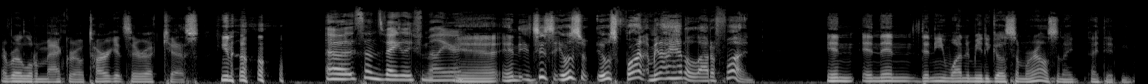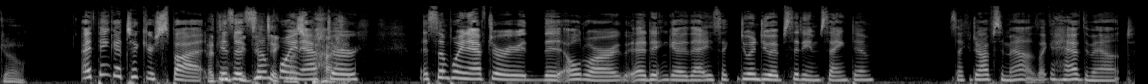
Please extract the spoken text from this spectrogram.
I wrote a little macro: target Sarah, kiss. You know. Oh, it sounds vaguely familiar. Yeah, and it just it was it was fun. I mean, I had a lot of fun. And and then then he wanted me to go somewhere else, and I, I didn't go. I think I took your spot because at some point after, at some point after the Ulduar, I didn't go that. He's like, "Do you want to do Obsidian Sanctum?" It's like drop some out. I was like, "I have them out,"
